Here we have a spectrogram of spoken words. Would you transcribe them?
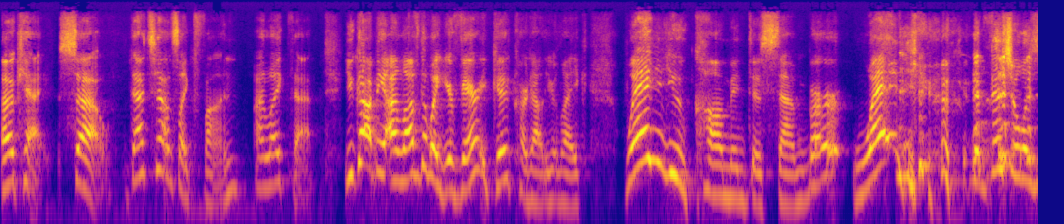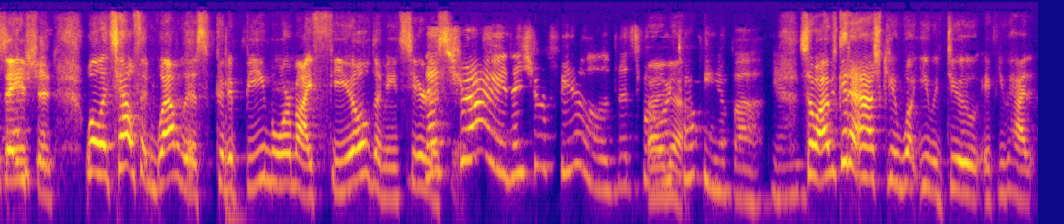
Okay, so that sounds like fun. I like that. You got me. I love the way you're very good, Cardell. You're like, when you come in December, when you, the visualization. Well, it's health and wellness. Could it be more my field? I mean, seriously. That's right. That's your field. That's what I we're know. talking about. Yeah. So I was going to ask you what you would do if you had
